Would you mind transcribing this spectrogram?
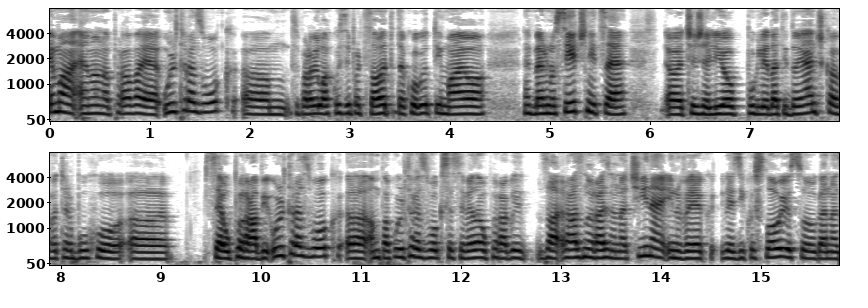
ema, ena naprava je ultrazvok. Um, se pravi, lahko si predstavljate, tako kot imajo namerno sečnice, uh, če želijo pogledati dojenčka v trebuhu. Uh, Se uporabi ultrazvok, uh, ampak ultrazvok se seveda uporabi za razno razne načine, in v jezikoslovju so ga na,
